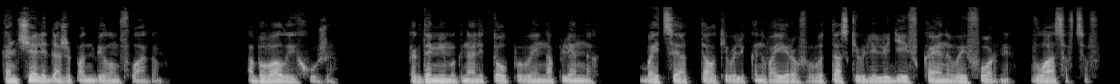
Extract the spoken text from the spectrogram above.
Кончали даже под белым флагом. А бывало и хуже. Когда мимо гнали толпы военнопленных, бойцы отталкивали конвоиров и вытаскивали людей в каиновой форме, власовцев.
